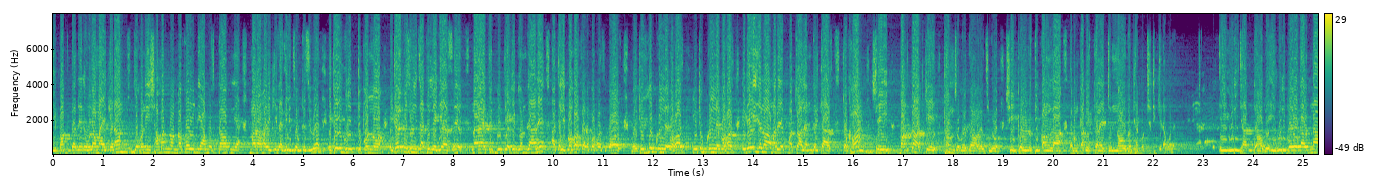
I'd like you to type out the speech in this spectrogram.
এই বাগদাদের ওলামায় কেরাম যখন এই সামান্য নকল নিয়ে, মুস্তাহাব নিয়ে মারামারি কিলাকিলি চলতেছিল, এটাই গুরুত্বপূর্ণ। এটার পেছনে জাতি লেগে আছে। নারায়ণ বুদ্ধি এক একজন জানে আর খালি বহস আর বহস বহস। ফেসবুক খুললে বহস, ইউটিউব খুললে বহস, এটাই যেন আমাদের একমাত্র আলেমদের কাজ। তখন সেই বাগদাদকে ধ্বংস করে দেওয়া হয়েছিল। সেই পরিণতি বাংলা এবং পাকিস্তানের জন্য অপেক্ষা করছে, ঠিক কিনা বলেন? এইগুলি ছাড়তে হবে, এইগুলি বড় কাজ না।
